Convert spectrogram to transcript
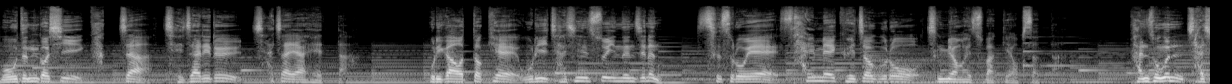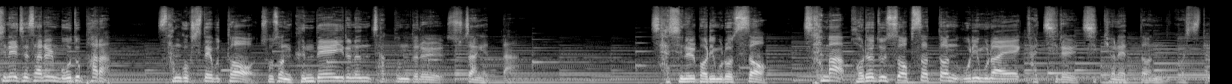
모든 것이 각자 제자리를 찾아야 했다. 우리가 어떻게 우리 자신일 수 있는지는 스스로의 삶의 궤적으로 증명할 수밖에 없었다. 간송은 자신의 재산을 모두 팔아 삼국시대부터 조선 근대에 이르는 작품들을 수장했다. 자신을 버림으로써 차마 버려둘 수 없었던 우리 문화의 가치를 지켜냈던 것이다.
